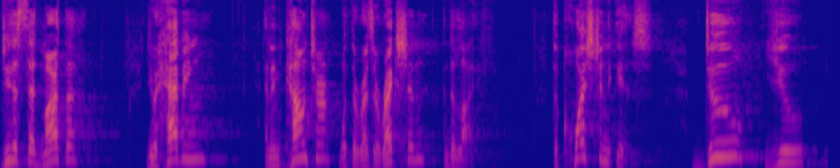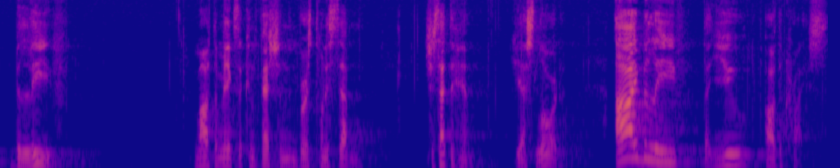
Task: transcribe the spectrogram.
Jesus said, Martha, you're having an encounter with the resurrection and the life. The question is, do you believe? Martha makes a confession in verse 27. She said to him, Yes, Lord, I believe that you are the Christ.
